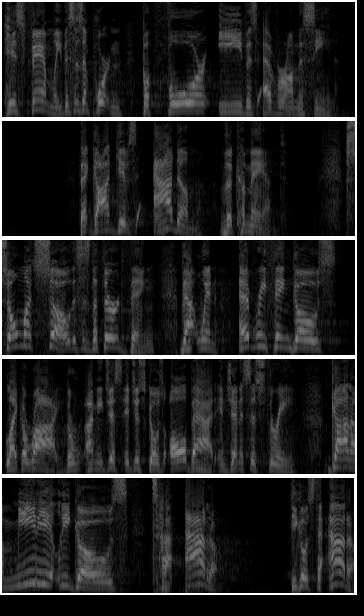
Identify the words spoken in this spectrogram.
his family. This is important before Eve is ever on the scene. That God gives Adam the command. So much so, this is the third thing, that when everything goes like a rye. The, I mean, just it just goes all bad in Genesis 3. God immediately goes to Adam. He goes to Adam.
